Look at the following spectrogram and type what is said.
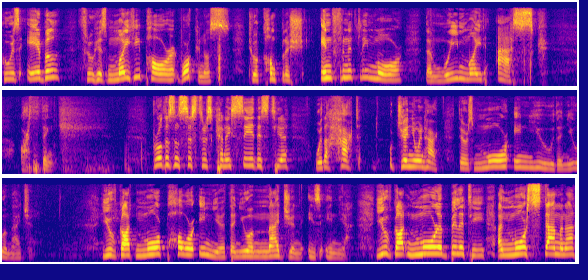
who is able through his mighty power at work in us to accomplish infinitely more than we might ask or think. Brothers and sisters, can I say this to you with a heart, genuine heart? There's more in you than you imagine. You've got more power in you than you imagine is in you. You've got more ability and more stamina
